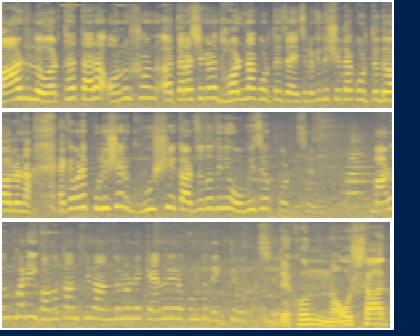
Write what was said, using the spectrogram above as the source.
মারলো অর্থাৎ তারা অনশন তারা সেখানে ধর্ণা করতে চাইছিল কিন্তু সেটা করতে দেওয়া হলো না। একেবারে পুলিশের ঘুষি কার্যত তিনি অভিযোগ করছেন। বারংবার এই গণতান্ত্রিক আন্দোলনে কেন এরকমটা দেখতে হচ্ছে? দেখুন নৌসাদ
